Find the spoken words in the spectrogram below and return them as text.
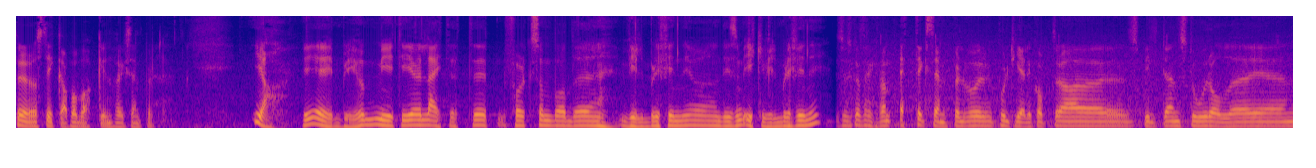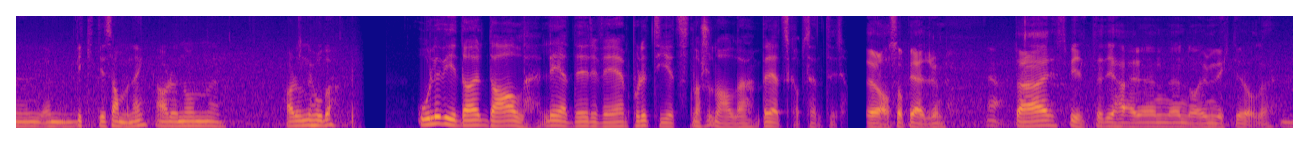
prøver å stikke av på bakken, f.eks. Ja, vi blir jo mye tid å leite etter folk som både vil bli funnet og de som ikke vil bli funnet. Hvis du skal trekke fram ett eksempel hvor politihelikopteret har spilt en stor rolle i en, en viktig sammenheng, har du noen har du noen i hodet? Ole Vidar Dahl, leder ved Politiets nasjonale beredskapssenter. Det var altså på Gjerdrum. Ja. Der spilte de her en enorm viktig rolle. Mm.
